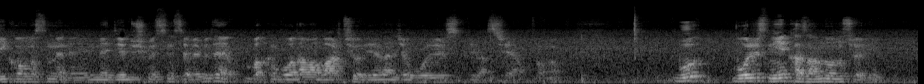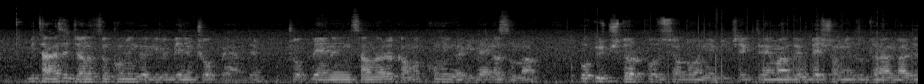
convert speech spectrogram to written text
leak olmasının nedeni, medyaya düşmesinin sebebi de bakın bu adam abartıyor diye bence Warriors biraz şey yaptı onu. Bu Warriors niye kazandı onu söyleyeyim. Bir tanesi Jonathan Kuminga gibi benim çok beğendiğim. Çok beğenen insanlar yok ama Kuminga gibi en azından o 3-4 pozisyonda oynayabilecek. Draymond Green 5 oynadığı dönemlerde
